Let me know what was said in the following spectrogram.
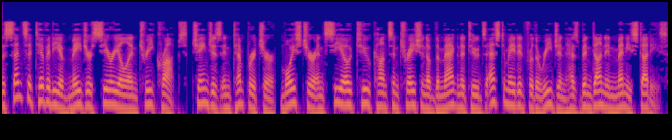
the sensitivity of major cereal and tree crops, changes in temperature, moisture and CO2 concentration of the magnitudes estimated for the region has been done in many studies.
